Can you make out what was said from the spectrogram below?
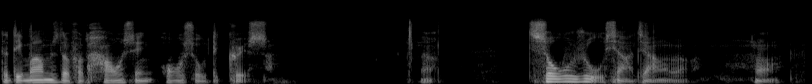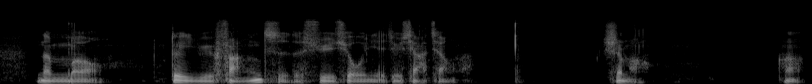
the demands for housing also decrease. 啊，收入下降了啊，那么 对于房子的需求也就下降了，是吗？啊，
